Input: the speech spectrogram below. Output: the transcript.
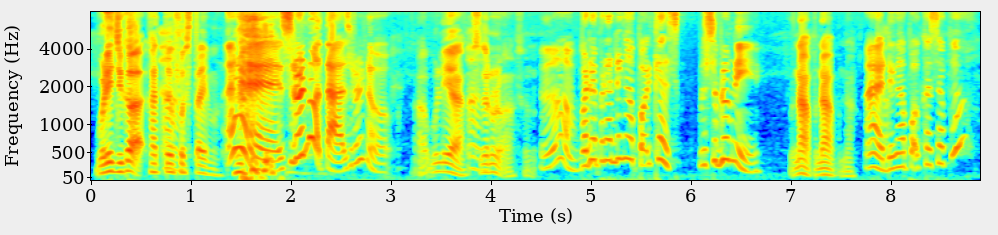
boleh juga kata first time. Eh, seronok tak? Seronok. Ah, boleh lah. Seronok lah. seronok. Ah, pernah pernah dengar podcast sebelum ni? Pernah, pernah, pernah. Ah, dengar podcast apa?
